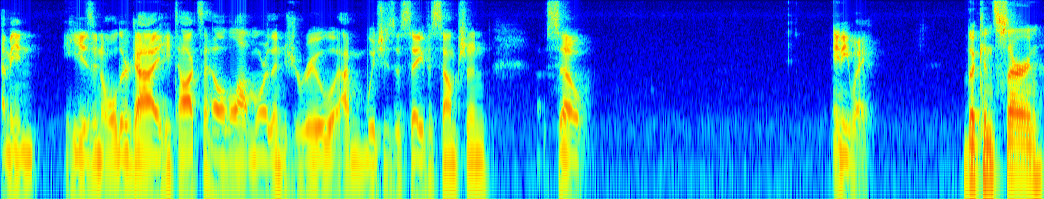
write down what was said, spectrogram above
I mean, he is an older guy. He talks a hell of a lot more than Jrue, um, which is a safe assumption. So, anyway, the concern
